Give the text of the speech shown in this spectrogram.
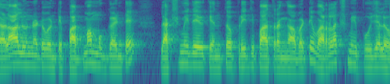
దళాలు ఉన్నటువంటి పద్మ ముగ్గు అంటే లక్ష్మీదేవికి ఎంతో ప్రీతిపాత్రం కాబట్టి వరలక్ష్మి పూజలో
